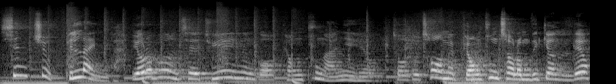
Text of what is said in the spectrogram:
신축 빌라입니다. 여러분 제 뒤에 있는 거 병풍 아니에요. 저도 처음에 병풍처럼 느꼈는데요.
